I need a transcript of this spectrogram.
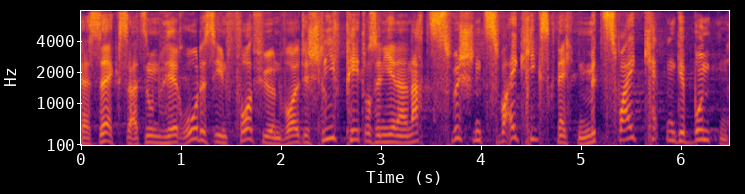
Vers 6, als nun Herodes ihn fortführen wollte, schlief Petrus in jener Nacht zwischen zwei Kriegsknechten mit zwei Ketten gebunden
